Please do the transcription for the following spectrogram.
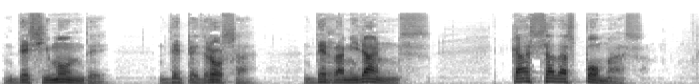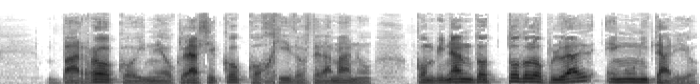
de Simonde, de Pedrosa, de Ramiráns, Casa das Pomas, barroco y neoclásico cogidos de la mano, combinando todo lo plural en unitario,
